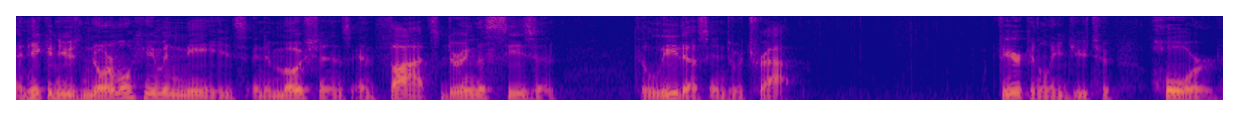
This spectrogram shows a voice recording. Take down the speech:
and he can use normal human needs and emotions and thoughts during the season to lead us into a trap. Fear can lead you to hoard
